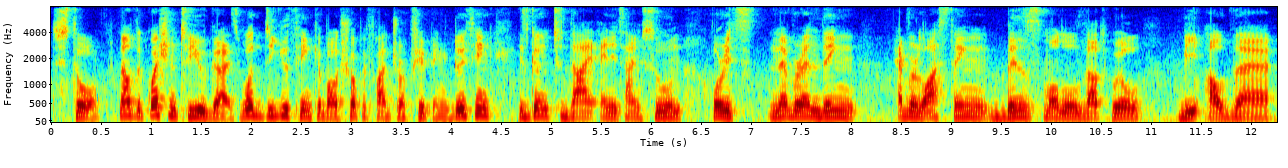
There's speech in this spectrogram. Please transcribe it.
store. Now the question to you guys, what do you think about Shopify dropshipping? Do you think it's going to die anytime soon or it's never ending, everlasting business model that will be out there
